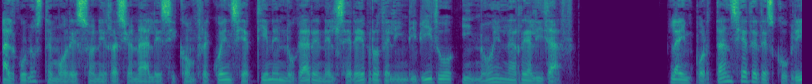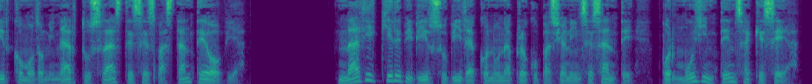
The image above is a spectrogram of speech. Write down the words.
Algunos temores son irracionales y con frecuencia tienen lugar en el cerebro del individuo y no en la realidad. La importancia de descubrir cómo dominar tus rastes es bastante obvia. Nadie quiere vivir su vida con una preocupación incesante, por muy intensa que sea.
